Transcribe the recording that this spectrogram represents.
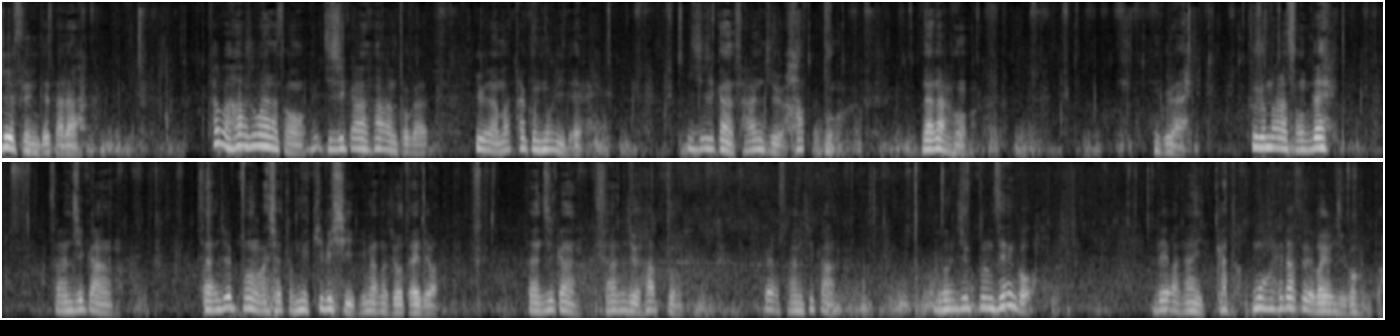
レースに出たら、多分ハーフマラソン1時間半とかいうのは全く無理で、1時間38分、7分ぐらい。フルマラソンで3時間。30分はちょっと厳しい今の状態では。3時間38分。から3時間40分前後ではないかと。もう下手すれば45分と。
